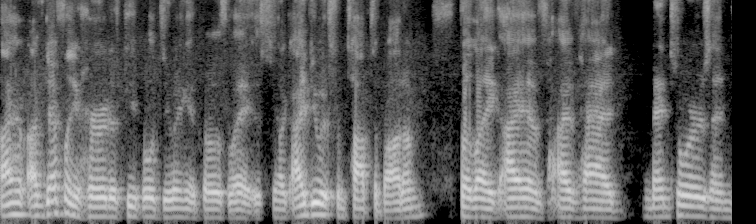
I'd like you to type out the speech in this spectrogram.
I, I've definitely heard of people doing it both ways. You know, like I do it from top to bottom, but like I have I've had mentors and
